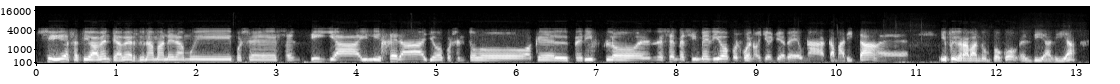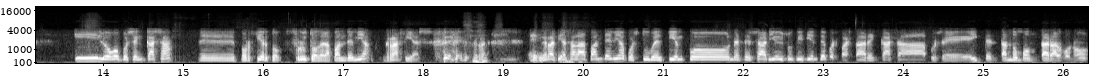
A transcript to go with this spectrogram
Sí, efectivamente. A ver, de una manera muy pues eh, sencilla y ligera, yo pues en todo aquel periplo, en ese mes y medio, pues bueno, yo llevé una camarita y fui grabando un poco el día a día. Y luego pues en casa eh, por cierto, fruto de la pandemia, gracias. Eh, gracias a la pandemia, pues tuve el tiempo necesario y suficiente pues para estar en casa, pues eh, intentando montar algo, ¿no?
